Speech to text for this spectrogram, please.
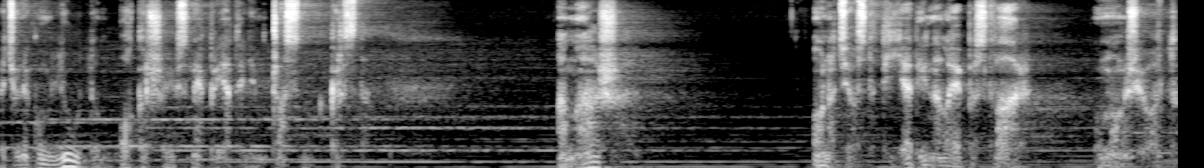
već u nekom ljutom okršaju s neprijateljem časnog krsta. A Maša, ona će ostati jedina lepa stvar u mom životu.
